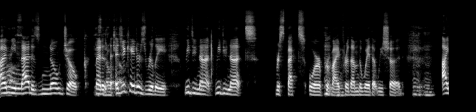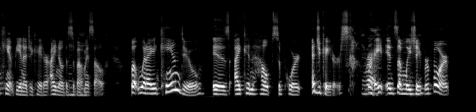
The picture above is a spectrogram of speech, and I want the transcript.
I rough. mean, that is no joke. It's that is no joke. educators really. We do not. We do not respect or provide Mm-mm. for them the way that we should. Mm-mm. I can't be an educator. I know this Mm-mm. about myself. But what I can do is I can help support educators, right, right? in some way, mm-hmm. shape, or form.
